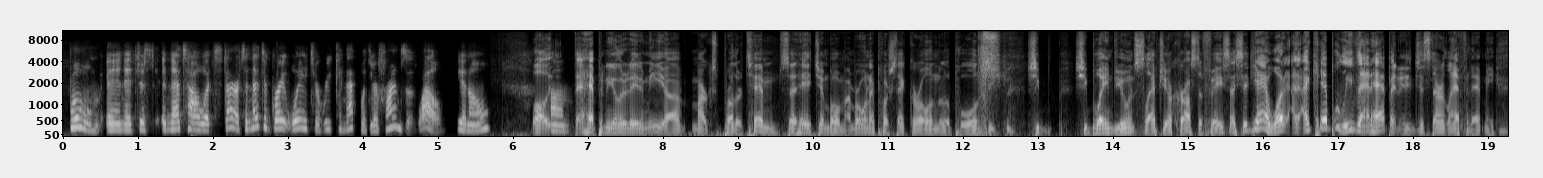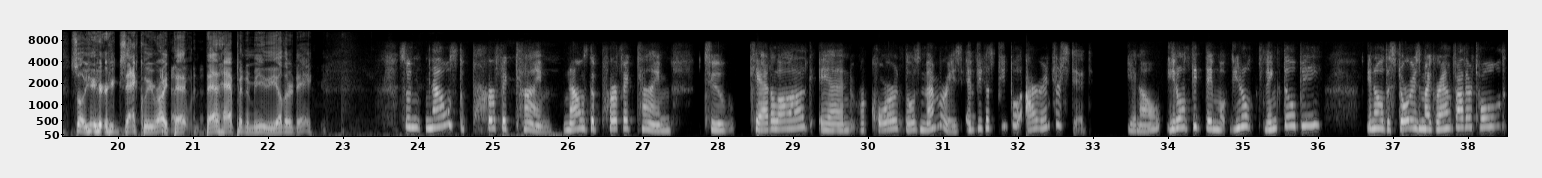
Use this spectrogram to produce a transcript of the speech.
boom. And it just, and that's how it starts. And that's a great way to reconnect with your friends as well, you know? Well, Um, that happened the other day to me. Uh, Mark's brother Tim said, "Hey Jimbo, remember when I pushed that girl into the pool and she she she blamed you and slapped you across the face?" I said, "Yeah, what? I, I can't believe that happened." And he just started laughing at me. So you're exactly right. That that happened to me the other day. So now's the perfect time. Now's the perfect time to catalog and record those memories. And because people are interested, you know, you don't think they, mo- you don't think they'll be, you know, the stories my grandfather told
